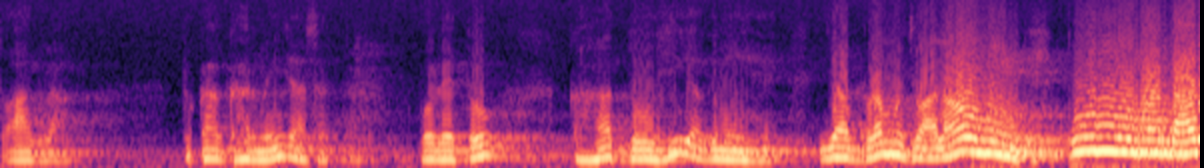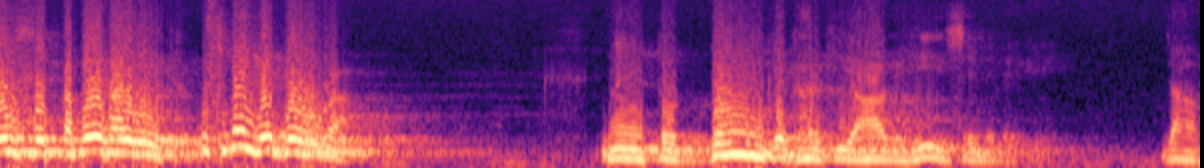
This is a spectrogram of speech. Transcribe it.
तो आगला तो कहा, घर नहीं जा सकता? बोले तो कहा, दो ही अग्नि है। या ब्रह्म ज्वालाओं में पूरी ईमानदारी से तपेगा ये, उसमें यज्ञ होगा। नहीं तो डोम के घर की आग ही इसे मिलेगी। जाओ।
